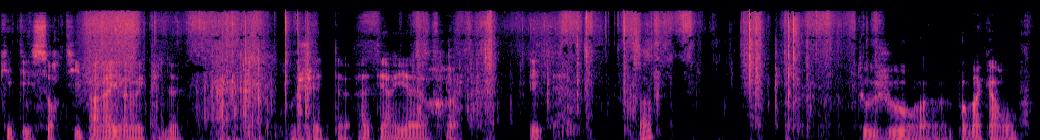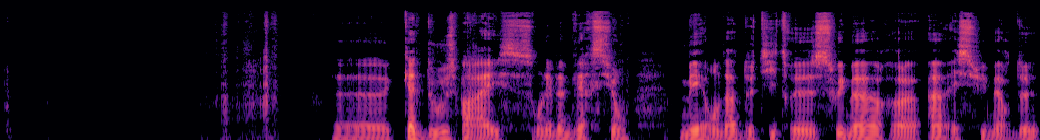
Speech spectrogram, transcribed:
qui était sorti pareil avec une pochette intérieure et toujours euh, pour macaron. Euh, 4.12, pareil, ce sont les mêmes versions, mais on a deux titres euh, Swimmer 1 euh, et Swimmer 2,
